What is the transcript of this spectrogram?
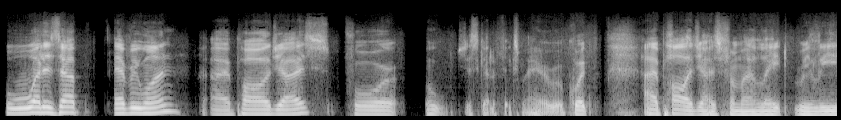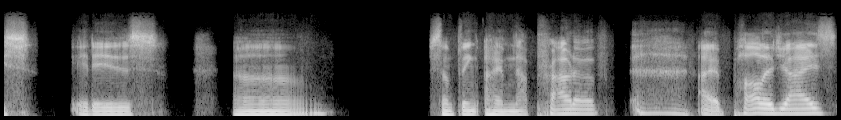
What is up, everyone? I apologize for. Oh, just got to fix my hair real quick. I apologize for my late release. It is um, something I am not proud of. I apologize.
